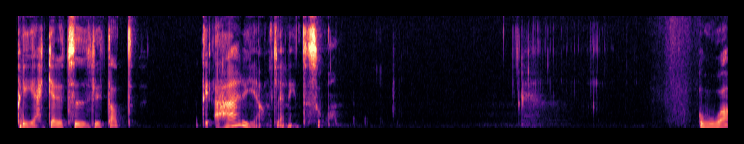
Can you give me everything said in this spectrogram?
pekare tydligt att det är egentligen inte så. Och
